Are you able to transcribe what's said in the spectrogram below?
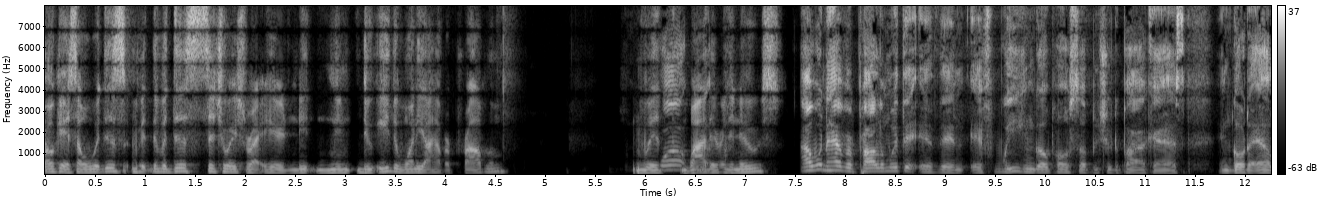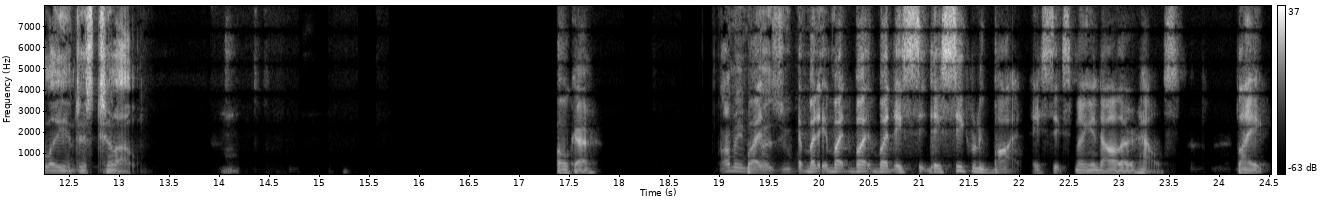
Okay, so with this with, with this situation right here, do either one of y'all have a problem with Well, why they're in the news? I wouldn't have a problem with it if then if we can go post up and shoot a podcast and go to LA and just chill out. Okay, I mean, But- because you but but but but they they secretly bought a six million dollar house. Like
